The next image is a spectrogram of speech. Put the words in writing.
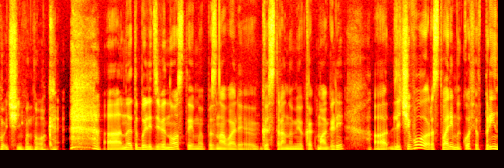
очень много. А, но это были 90-е, мы познавали гастрономию как могли. А, для чего растворимый кофе, в принципе,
